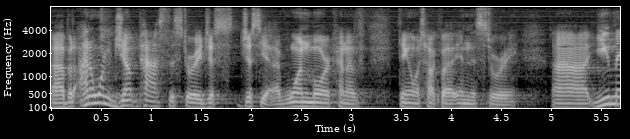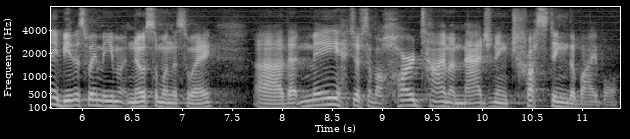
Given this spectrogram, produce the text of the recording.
Uh, but I don't want to jump past this story just, just yet. I have one more kind of thing I want to talk about in this story. Uh, you may be this way, maybe you know someone this way uh, that may just have a hard time imagining trusting the Bible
